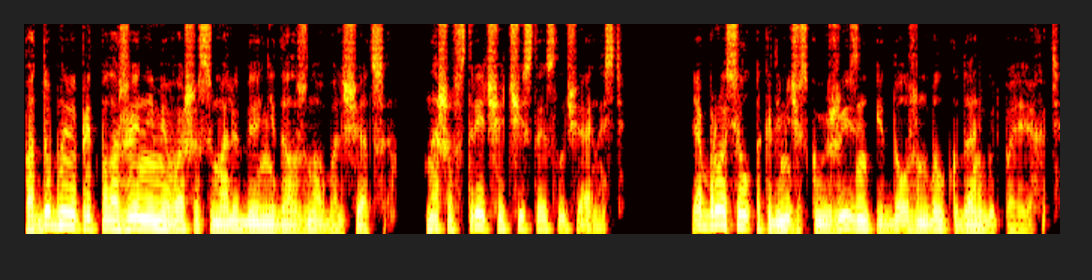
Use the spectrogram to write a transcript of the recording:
Подобными предположениями ваше самолюбие не должно обольщаться. Наша встреча — чистая случайность. Я бросил академическую жизнь и должен был куда-нибудь поехать.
